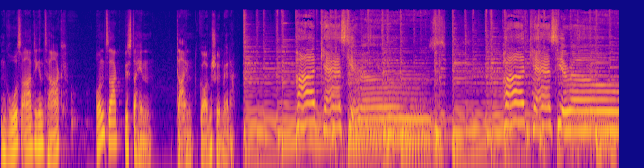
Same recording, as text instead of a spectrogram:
einen großartigen Tag und sag bis dahin, dein Gordon Schönwälder. Podcast Heroes. Podcast Heroes.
